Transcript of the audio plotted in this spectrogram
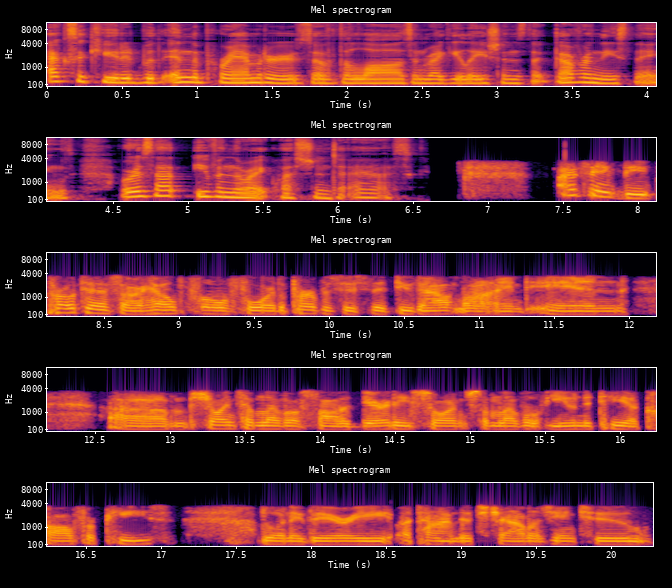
executed within the parameters of the laws and regulations that govern these things? Or is that even the right question to ask? I think the protests are helpful for the purposes that you've outlined in um, showing some level of solidarity, showing some level of unity, a call for peace during a very a time that's challenging to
